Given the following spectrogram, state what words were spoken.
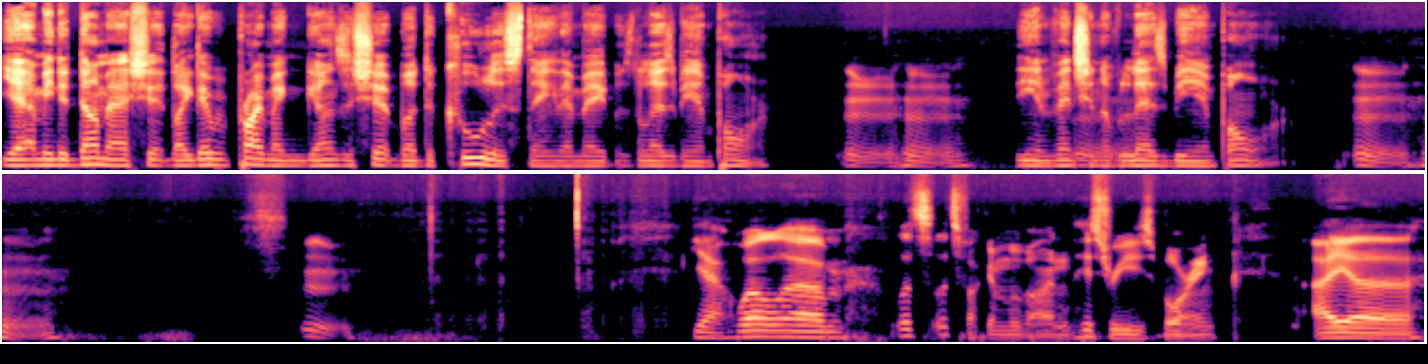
Yeah, I mean the dumbass shit. Like they were probably making guns and shit, but the coolest thing they made was lesbian porn. Mhm. The invention of Mm. lesbian porn. Hmm. Mm. Yeah. Well, um, let's let's fucking move on. History's boring. I uh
